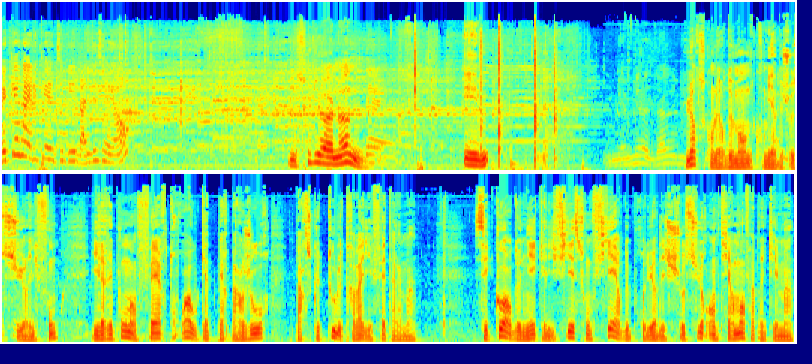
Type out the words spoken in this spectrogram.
몇 개나 이렇게 저기 만드세요? 이 수지화는 네. 이 Lorsqu'on leur demande combien de chaussures ils font, ils répondent en faire trois ou quatre paires par jour parce que tout le travail est fait à la main. Ces cordonniers qualifiés sont fiers de produire des chaussures entièrement fabriquées main.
